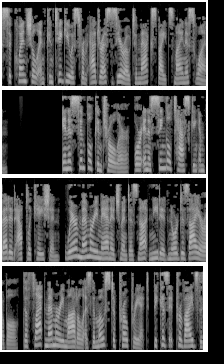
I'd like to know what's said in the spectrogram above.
sequential and contiguous from address 0 to max bytes minus 1. In a simple controller, or in a single tasking embedded application, where memory management is not needed nor desirable, the flat memory model is the most appropriate, because it provides the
